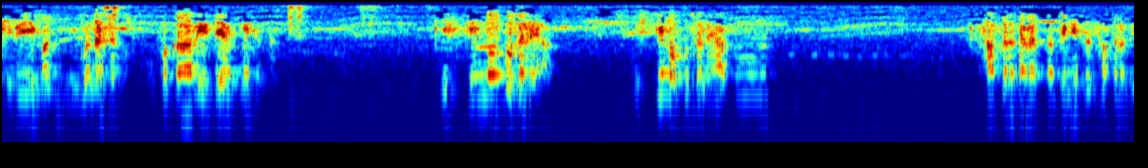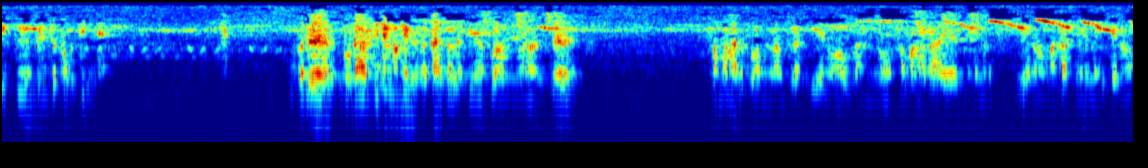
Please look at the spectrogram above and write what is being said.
කිරීම නිවනට උපකාරී දෙයක් නෙක. කිසිම කුසලයක් කිසිම කුසලයක් සසර පැවැත්ම පිණිස සසර දික්වීම පිණිස පවතින්නේ නැහැ. මොකද ගොඩාක් දිනේ මම ඒක කතා කරලා තියෙනවා ස්වාමීන් වහන්සේ. සමහර ස්වාමීන් වහන්සේලා කියනවා උගන්වන සමහර අය මෙහෙම කියනවා මටත් මෙහෙම හිතෙනවා.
